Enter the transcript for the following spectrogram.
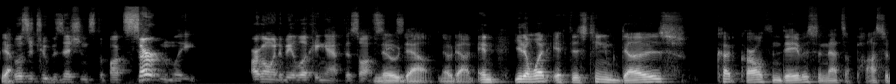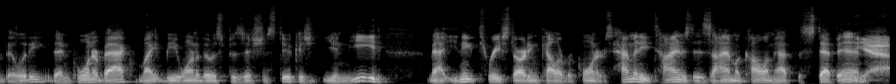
yeah. those are two positions the Bucs certainly are going to be looking at this offseason. No doubt, no doubt. And you know what? If this team does cut Carlton Davis, and that's a possibility, then cornerback might be one of those positions too, because you need Matt, you need three starting caliber corners. How many times does Zyon McCollum have to step in? Yeah.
